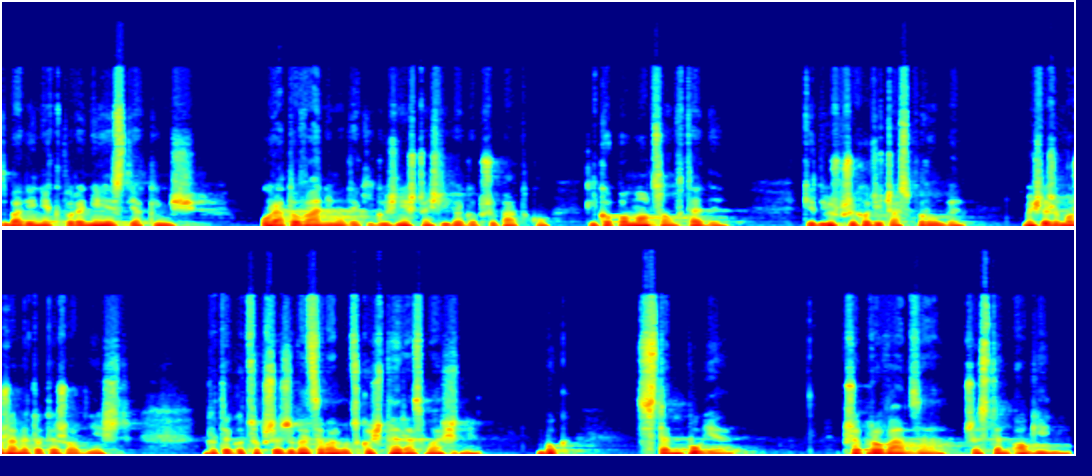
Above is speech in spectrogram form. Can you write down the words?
Zbawienie, które nie jest jakimś uratowaniem od jakiegoś nieszczęśliwego przypadku, tylko pomocą wtedy, kiedy już przychodzi czas próby. Myślę, że możemy to też odnieść do tego, co przeżywa cała ludzkość teraz właśnie. Bóg stępuje, przeprowadza przez ten ogień.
